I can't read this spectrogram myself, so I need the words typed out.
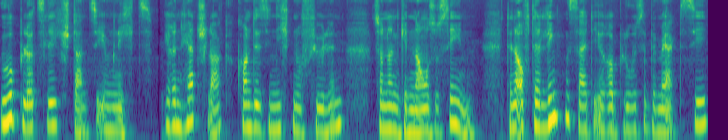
Urplötzlich stand sie im Nichts. Ihren Herzschlag konnte sie nicht nur fühlen, sondern genauso sehen, denn auf der linken Seite ihrer Bluse bemerkte sie,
